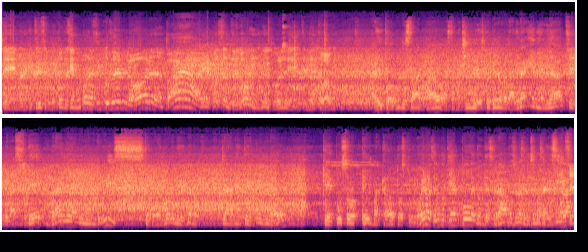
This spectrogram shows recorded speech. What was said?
Sí, mae, qué triste porque todos decían, mae, 5-0 y la hora, pa. Y Acosta entregó y y gol de, de Trinidad. Ahí todo el mundo estaba enojado, hasta Machillo, y después vino la gran genialidad Sí, golazo. de Brian Ruiz, que por el gol de, bueno, claramente un jugador que puso el marcador 2 por 1. Bueno, el segundo tiempo, en donde esperábamos una selección más agresiva. Sí,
